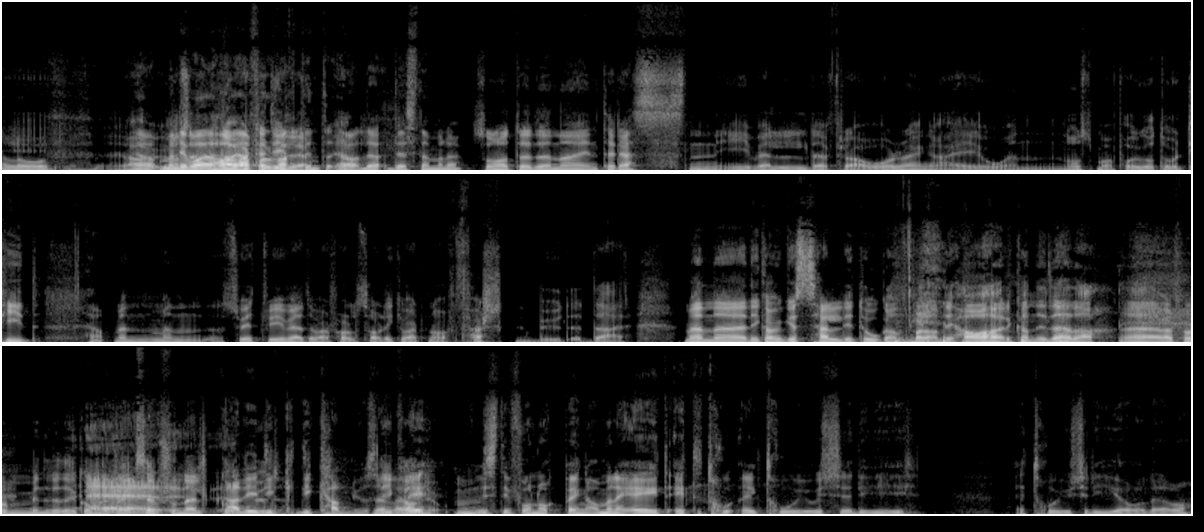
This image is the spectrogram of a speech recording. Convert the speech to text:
Eller Ja, Ja, men det var, det har i hvert vært fall vært inter Ja, det, det stemmer, det. Sånn at denne interessen i Velde fra Vålerenga er jo en, noe som har foregått over tid. Ja. Men, men så vidt vi vet, i hvert fall, så har det ikke vært noe ferskt bud der. Men uh, de kan jo ikke selge de to kantspillerne de har, kan de det, da? Uh, I hvert fall med mindre det kommer et eksepsjonelt Ja, godt de, de, de kan jo selge kan de, jo, mm. hvis de får nok penger. Men jeg, jeg, jeg, tror, jeg tror jo ikke de Jeg tror jo ikke de gjør det, da.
